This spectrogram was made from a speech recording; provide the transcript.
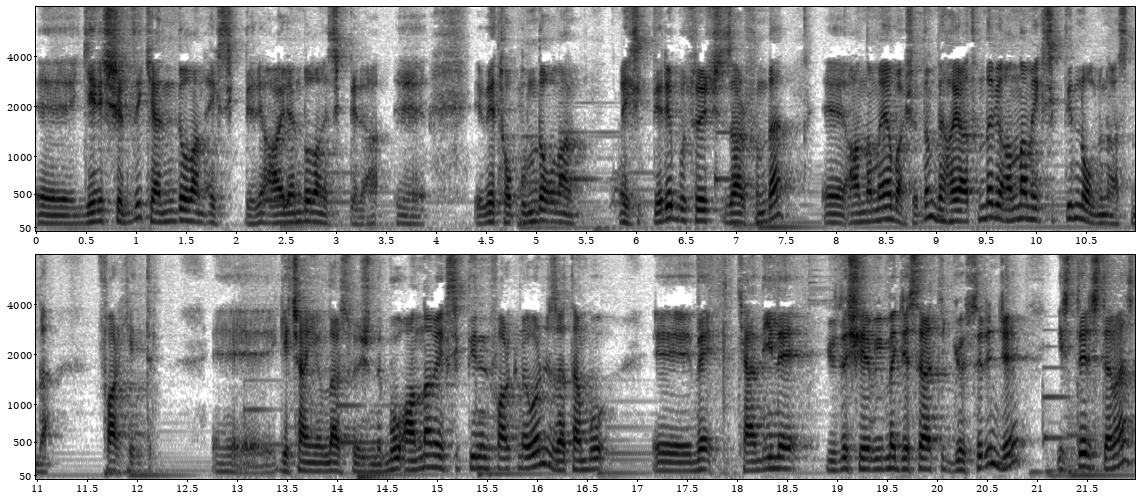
e, geliştirdi. Kendinde olan eksikleri, ailemde olan eksikleri e, ve toplumda olan eksikleri bu süreç zarfında e, anlamaya başladım ve hayatımda bir anlam eksikliğinin olduğunu aslında fark ettim. E, geçen yıllar sürecinde. Bu anlam eksikliğinin farkına varınca zaten bu e, ve kendiyle yüzleşebilme cesareti gösterince ister istemez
